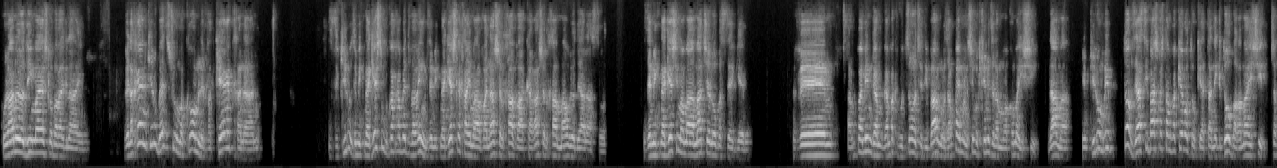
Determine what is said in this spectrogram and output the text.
כולנו יודעים מה יש לו ברגליים. ולכן כאילו באיזשהו מקום לבקר את חנן זה כאילו, זה מתנגש עם כל כך הרבה דברים, זה מתנגש לך עם ההבנה שלך וההכרה שלך מה הוא יודע לעשות, זה מתנגש עם המעמד שלו בסגל, והרבה פעמים גם, גם בקבוצות שדיברנו, אז הרבה פעמים אנשים לוקחים את זה למקום האישי, למה? הם כאילו אומרים, טוב, זה הסיבה שלך שאתה מבקר אותו, כי אתה נגדו ברמה האישית. עכשיו,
